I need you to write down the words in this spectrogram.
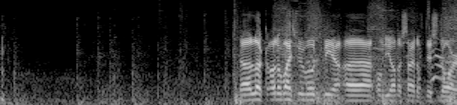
now look, otherwise we would be uh, on the other side of this door.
